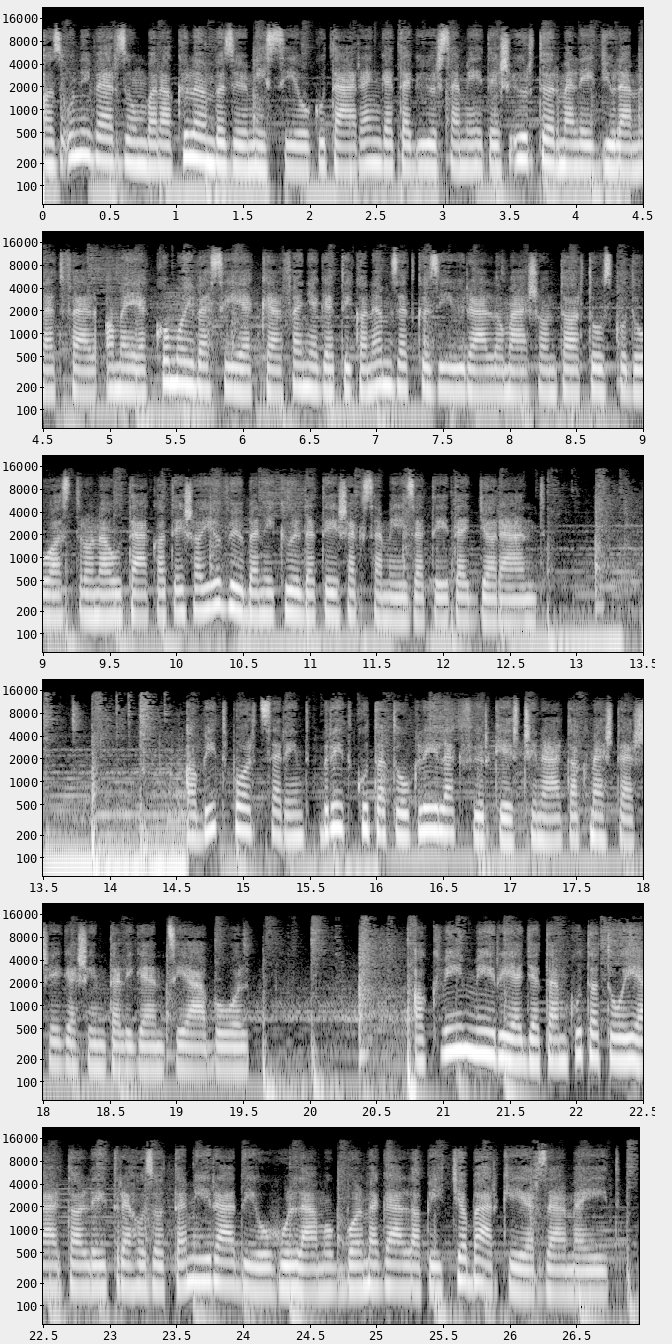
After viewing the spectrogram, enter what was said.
az univerzumban a különböző missziók után rengeteg űrszemét és űrtörmelékgyülem lett fel, amelyek komoly veszélyekkel fenyegetik a nemzetközi űrállomáson tartózkodó astronautákat és a jövőbeni küldetések személyzetét egyaránt. A Bitport szerint brit kutatók lélekfürkést csináltak mesterséges intelligenciából. A Queen Mary Egyetem kutatói által létrehozott EMI rádió hullámokból megállapítja bárki érzelmeit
